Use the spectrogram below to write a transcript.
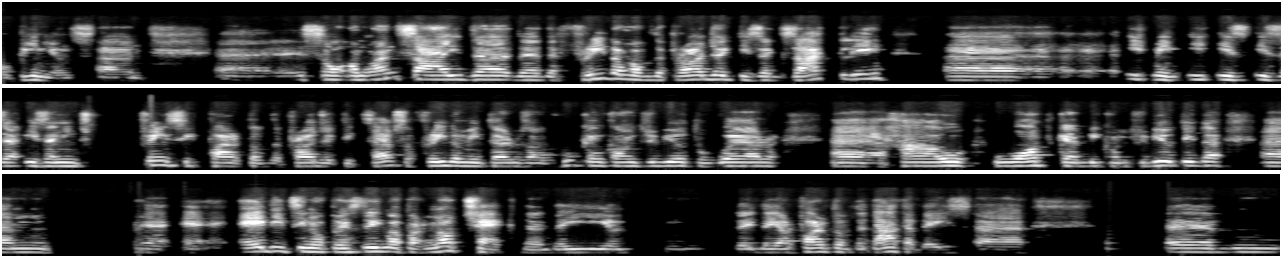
opinions. Um, so on one side, the, the freedom of the project is exactly, I mean, is, is, a, is an intrinsic part of the project itself. So freedom in terms of who can contribute, where, uh, how, what can be contributed. Um, uh, edits in OpenStreetMap are not checked. They, they, they are part of the database. Uh, um,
